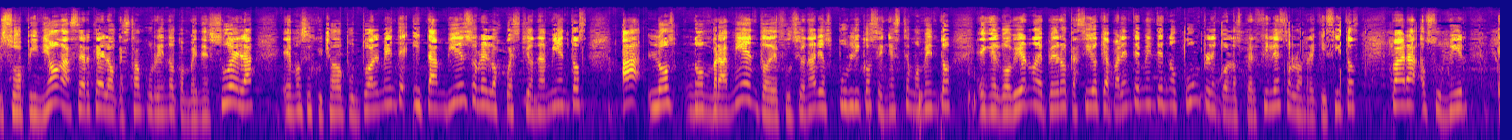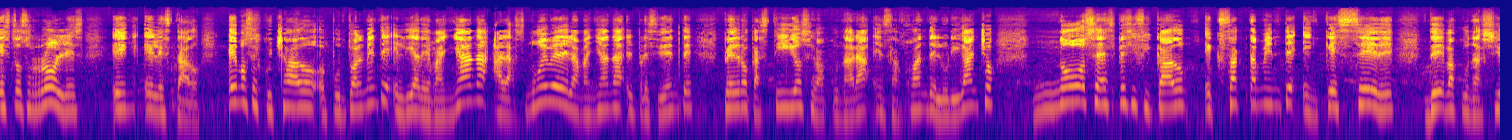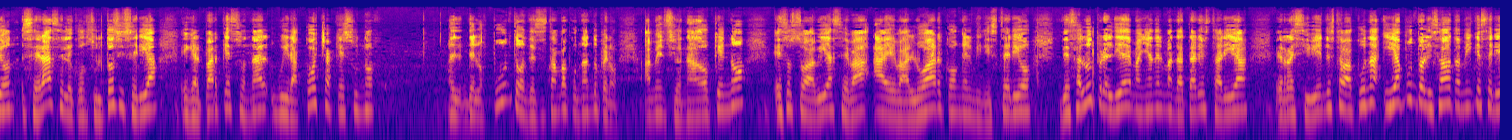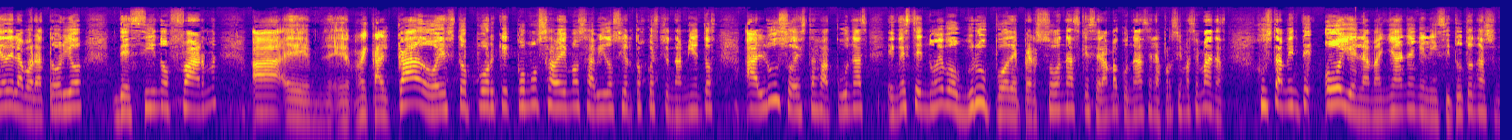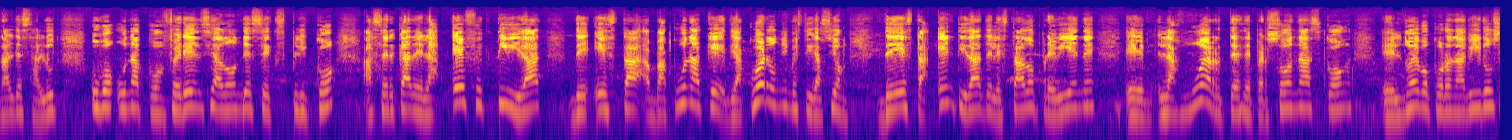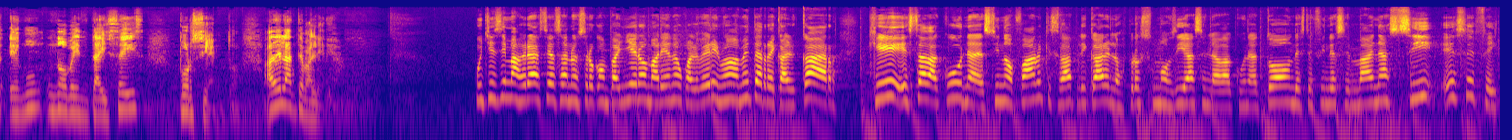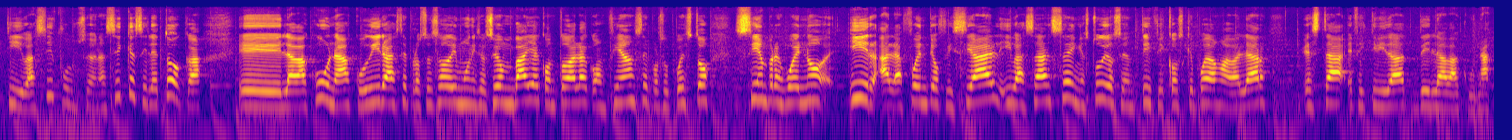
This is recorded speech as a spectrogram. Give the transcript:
su opinión acerca de lo que está ocurriendo con Venezuela, hemos escuchado puntualmente, y también sobre los cuestionamientos a los nombramientos de funcionarios públicos en este momento en el gobierno de Pedro Castillo, que aparentemente no cumplen con los perfiles o los requisitos para asumir estos roles en el Estado. Hemos escuchado puntualmente el día de mañana a las 9 de la mañana el presidente Pedro Castillo se vacunará en San Juan del Urigancho. No se ha especificado exactamente en qué sede de vacunación será. Se le consultó si sería en el Parque Zonal Huiracocha, que es uno de los puntos donde se están vacunando, pero ha mencionado que no. Eso todavía se va a evaluar con el Ministerio de Salud, pero el día de mañana el mandatario estaría eh, recibiendo esta vacuna y ha puntualizado también que sería del laboratorio de Sinopharm. Ha eh, recalcado esto porque, como sabemos, ha habido ciertos cuestionamientos al uso de estas vacunas en este nuevo grupo de personas que serán vacunadas en las próximas semanas. Justamente hoy en la mañana en el Instituto Nacional de Salud hubo una conferencia donde se explicó acerca de la efectividad de esta vacuna que, de acuerdo a una investigación de esta entidad del Estado, previene eh, las muertes de personas con el nuevo coronavirus en un 96%. Adelante, Valeria. Muchísimas gracias a nuestro compañero Mariano Calvera y nuevamente recalcar que esta vacuna de Sinopharm que se va a aplicar en los próximos días en la vacunatón de este fin de semana sí es efectiva, sí funciona. Así que si le toca eh, la vacuna, acudir a este proceso de inmunización, vaya con toda la confianza y por supuesto siempre es bueno ir a la fuente oficial y basarse en estudios científicos que puedan avalar esta efectividad de la vacuna.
